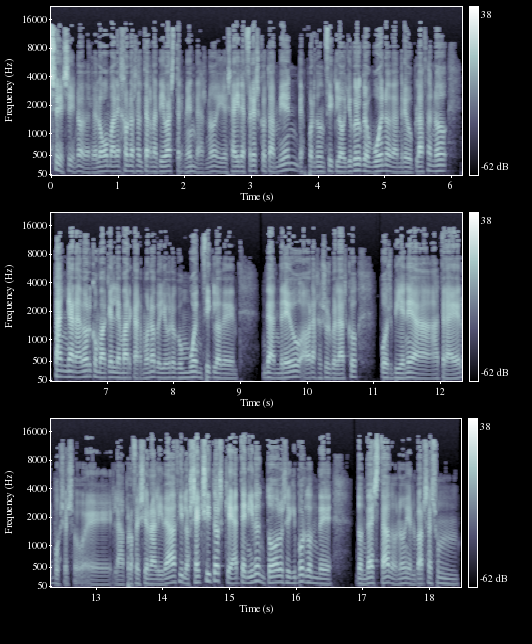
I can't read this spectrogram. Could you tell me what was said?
Sí, sí, no, desde luego maneja unas alternativas tremendas, ¿no? Y ese aire fresco también, después de un ciclo, yo creo que bueno de Andreu Plaza, no tan ganador como aquel de Marc Carmona, pero yo creo que un buen ciclo de, de Andreu, ahora Jesús Velasco, pues viene a, traer, pues eso, eh, la profesionalidad y los éxitos que ha tenido en todos los equipos donde, donde ha estado, ¿no? Y el Barça es un,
